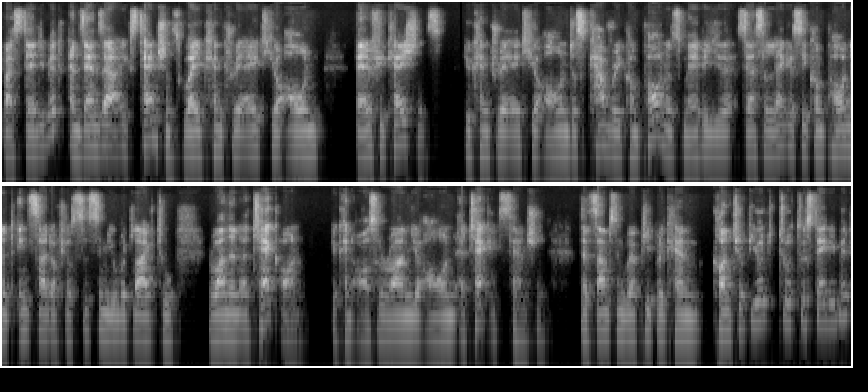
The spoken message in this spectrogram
by SteadyBit, and then there are extensions where you can create your own verifications. You can create your own discovery components. Maybe there's a legacy component inside of your system you would like to run an attack on. You can also run your own attack extension. That's something where people can contribute to, to SteadyBit,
